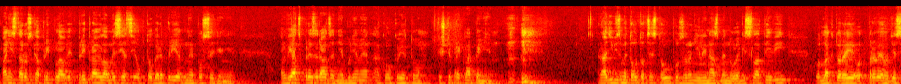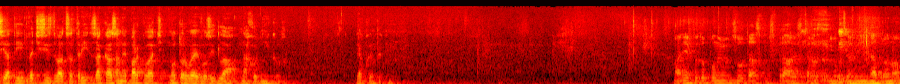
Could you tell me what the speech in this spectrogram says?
Pani starostka pripravila v mesiaci október príjemné posedenie, ale viac prezrádzať nebudeme, nakoľko je to ešte prekvapenie. Radi by sme touto cestou upozornili na zmenu legislatívy, podľa ktorej je od 1.10.2023 zakázané parkovať motorové vozidlá na chodníkoch. Ďakujem pekne. Má niekto doplňujúcu otázku k správe starostky obce Hliník nad Ronom?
